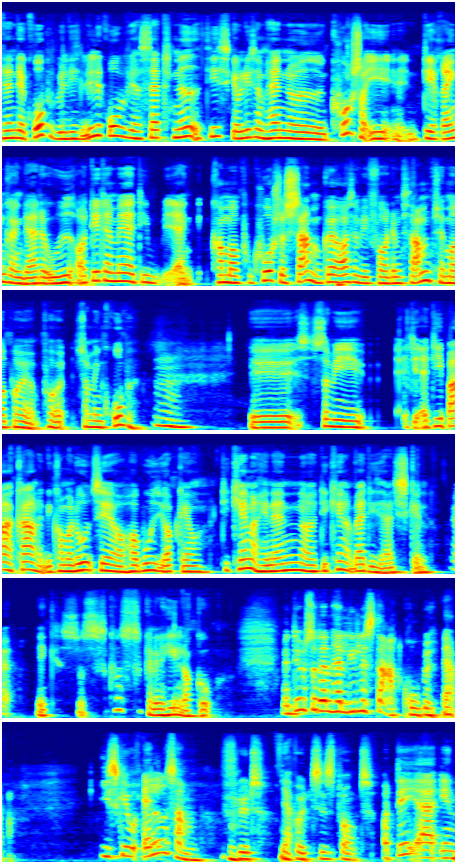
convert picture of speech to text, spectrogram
den der gruppe, vi, lille gruppe, vi har sat ned, de skal jo ligesom have noget kurser i det rengøring, der er derude. Og det der med, at de kommer på kurser sammen, gør også, at vi får dem sammentømret på, på, som en gruppe. Mm. Øh, så vi, at de er bare klar, når de kommer ud til at hoppe ud i opgaven. De kender hinanden, og de kender, hvad de er, de skal. Ja. Ikke? Så, så, så kan det hele nok gå. Men det er jo så den her lille startgruppe. Ja. I skal jo alle sammen flytte mm. ja. på et tidspunkt, og det er en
